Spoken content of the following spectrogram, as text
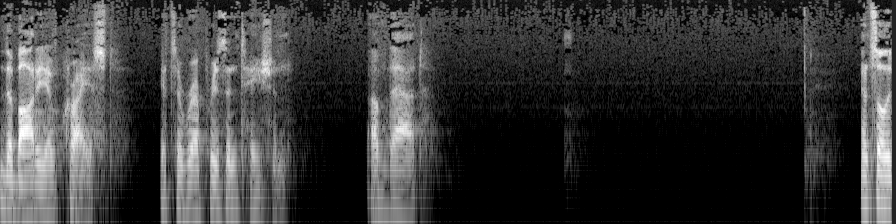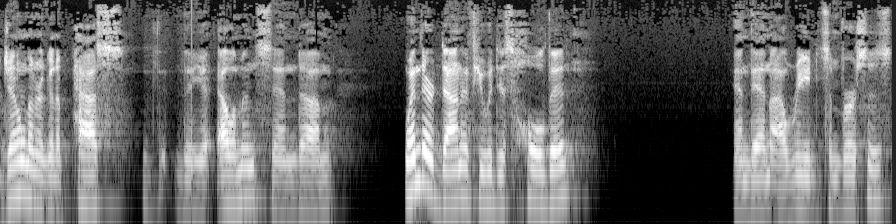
the body of Christ. It's a representation of that. And so the gentlemen are going to pass the elements, and um, when they're done, if you would just hold it and then I'll read some verses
